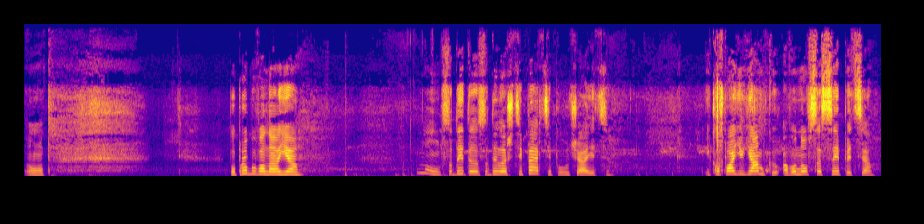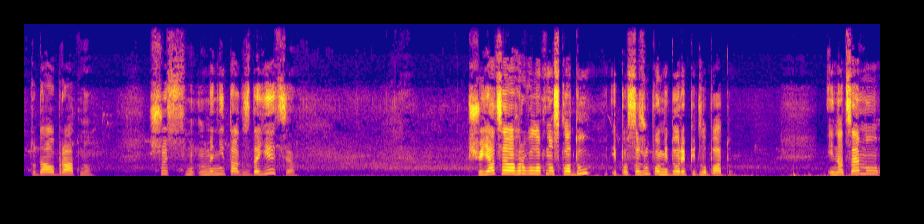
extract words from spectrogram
От. Попробувала я ну, садити, садила ж ці перці, виходить. І копаю ямку, а воно все сипеться туди-обратно. Щось мені так здається, що я це агроволокно складу і посажу помідори під лопату. І на цьому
